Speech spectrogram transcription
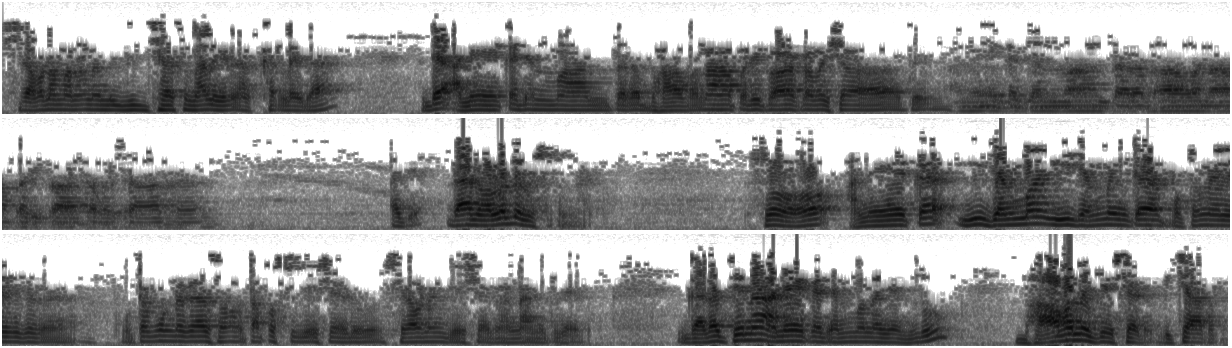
శ్రవణ మనన నిధిధ్యాసనాలు ఏమీ అక్కర్లేదా? అంటే అనేక జన్మాంతర భావనా పరిపాకవశాత్. అనేక జన్మాంతర భావన పరిపాకవశాత్. అదే దానివల్ల తెలుసుకున్నాడు. సో అనేక ఈ జన్మ ఈ జన్మ ఇంకా పుట్టనే లేదు కదా. పుట్టకుండగా సం- తపస్సు చేశాడు శ్రవణం చేశాడు అనడానికి లేదు. గడచిన అనేక జన్మల ఎందు భావన చేశాడు విచారం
